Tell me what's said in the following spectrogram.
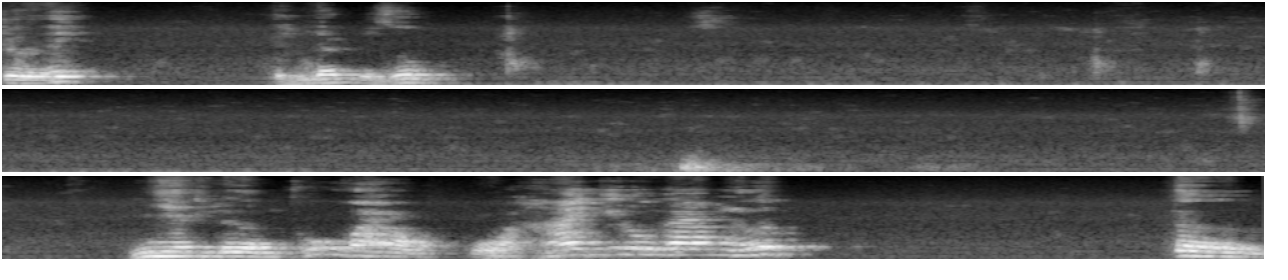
trừ x, tính đơn vị dung. Nhiệt lượng thu vào của 2 kg nước từ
